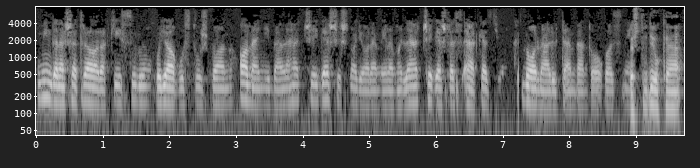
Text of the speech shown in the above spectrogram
minden esetre arra készülünk, hogy augusztusban amennyiben lehetséges, és nagyon remélem, hogy lehetséges lesz, elkezdjünk normál ütemben dolgozni. A stúdióká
